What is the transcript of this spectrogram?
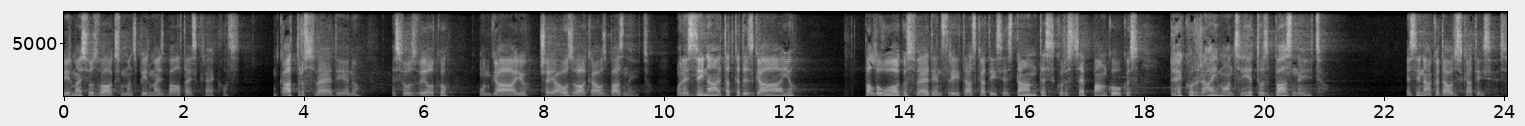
Pirmais uzvalks un mans pirmais baltais krekls. Un katru svētdienu es uzvilku un gāju šajā uzvalkā uz baznīcu. Un es zināju, tad, kad es gāju pa logu svētdienas rītā, skatīsies tantes, kuras cep pankūkus, rekur Raimons iet uz baznīcu. Es zināju, ka daudzi skatīsies.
